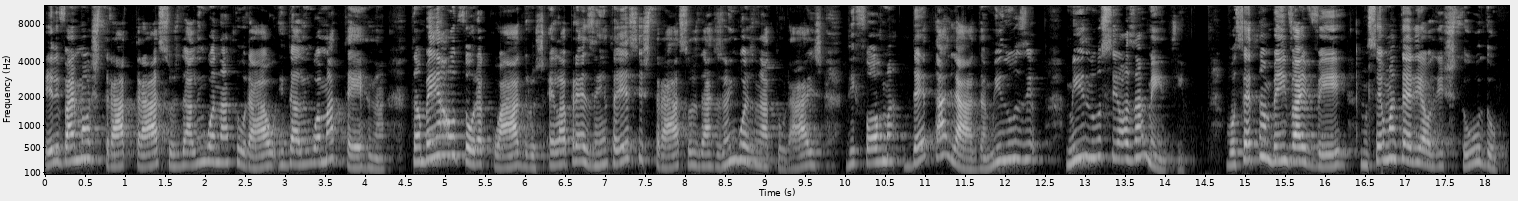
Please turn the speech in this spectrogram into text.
ele vai mostrar traços da língua natural e da língua materna. Também a autora Quadros, ela apresenta esses traços das línguas naturais de forma detalhada, minuci minuciosamente. Você também vai ver no seu material de estudo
